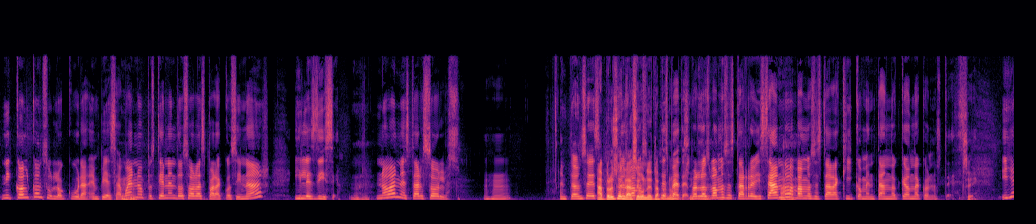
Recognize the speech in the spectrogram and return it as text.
Nicole con su locura empieza. Bueno, pues tienen dos horas para cocinar y les dice, no van a estar solos. Entonces. Ah, pero esa es la segunda etapa. Espérate, pero los vamos a estar revisando, vamos a estar aquí comentando qué onda con ustedes. Sí. Y ya.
